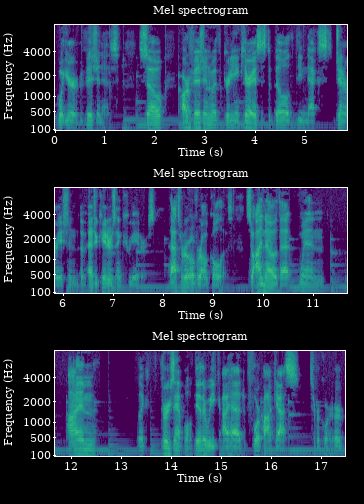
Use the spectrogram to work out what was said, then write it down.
what your vision is. So, our vision with Gritty and Curious is to build the next generation of educators and creators. That's what our overall goal is. So I know that when I'm like, for example, the other week I had four podcasts to record, or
